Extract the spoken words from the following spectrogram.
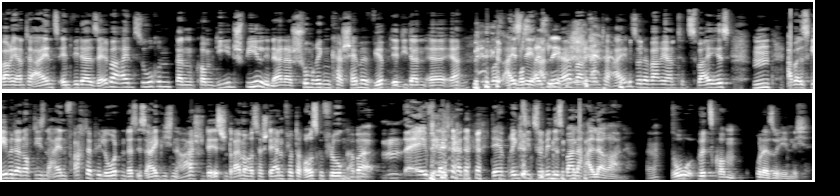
Variante 1 entweder selber einsuchen, dann kommen die ins Spiel. In einer schummrigen Kaschemme wirbt er die dann, äh, ja, in Mos Eisley an, ja, Variante 1 oder Variante 2 ist, hm, aber es gäbe da noch diesen einen Frachterpiloten, das ist eigentlich ein Arsch und der ist schon dreimal aus der Sternenflotte rausgeflogen, aber hm, ey, vielleicht kann, der bringt sie zumindest mal nach Alderan. Ja? So wird's kommen oder so ähnlich.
